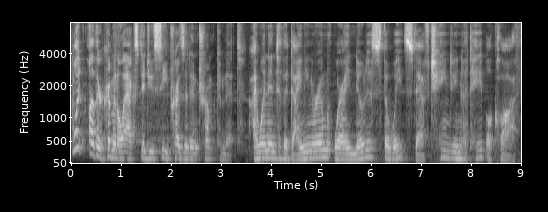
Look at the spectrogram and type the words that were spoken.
What other criminal acts did you see President Trump commit? I went into the dining room where I noticed the wait staff changing a tablecloth.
